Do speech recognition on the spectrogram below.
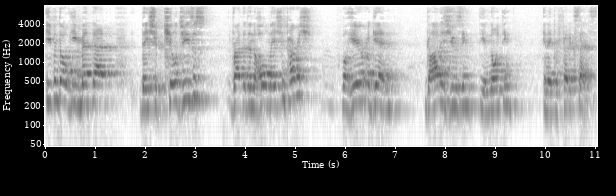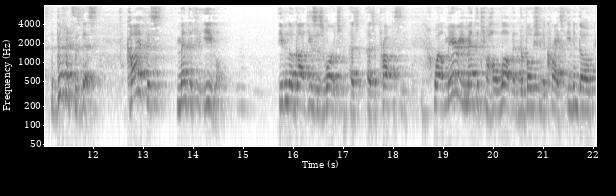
Even though he meant that they should kill Jesus rather than the whole nation perish. Well, here again, God is using the anointing in a prophetic sense. The difference is this. Caiaphas meant it for evil. Even though God uses words as, as a prophecy. While Mary meant it for her love and devotion to Christ, even though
